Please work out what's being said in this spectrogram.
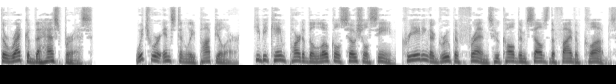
"'The Wreck of the Hesperus'. which were instantly popular. He became part of the local social scene, creating a group of friends who called themselves the Five of Clubs.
